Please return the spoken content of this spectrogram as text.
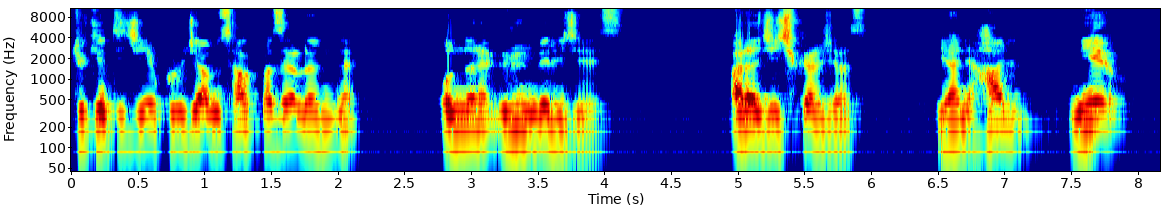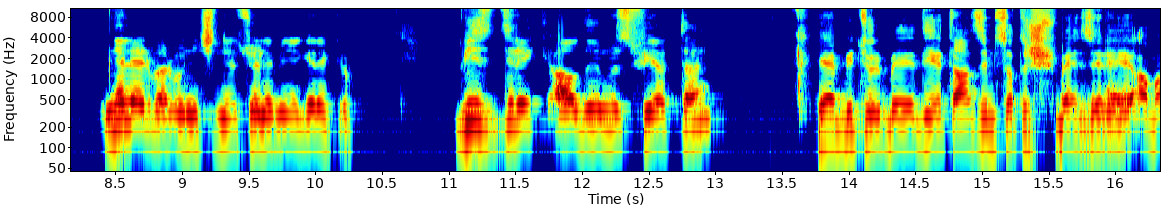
tüketiciye kuracağımız halk pazarlarında onlara ürün vereceğiz. Aracı çıkaracağız. Yani hal niye neler var onun içinde söylemeye gerek yok. Biz direkt aldığımız fiyattan Yani bir tür belediye tanzim satış benzeri Evet. ama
